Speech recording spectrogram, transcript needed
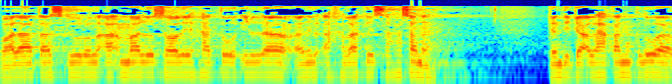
Wala tasdurul a'malu solehatu illa anil ahlaki sahasana. Dan tidaklah akan keluar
